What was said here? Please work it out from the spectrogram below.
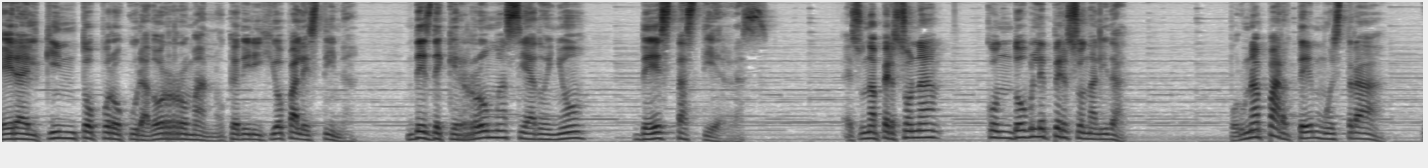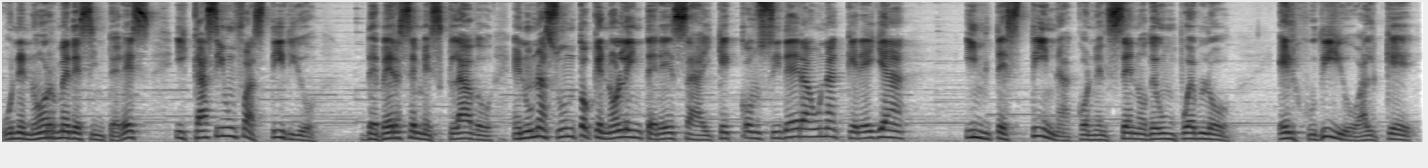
Era el quinto procurador romano que dirigió Palestina desde que Roma se adueñó de estas tierras. Es una persona con doble personalidad. Por una parte muestra un enorme desinterés y casi un fastidio de verse mezclado en un asunto que no le interesa y que considera una querella intestina con el seno de un pueblo, el judío, al que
